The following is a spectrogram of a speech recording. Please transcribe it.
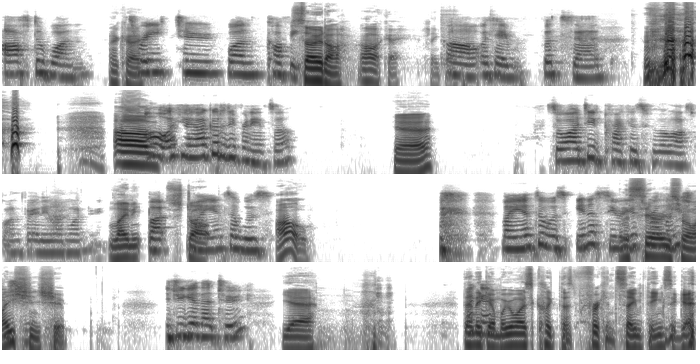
after one. okay. Three, two, one. Coffee. Soda. Oh, okay. Thank God. oh, okay. That's sad. um, oh, okay. I got a different answer. yeah. So I did crackers for the last one for anyone wondering. Layney, But stop. my answer was Oh, my answer was in a in serious, a serious relationship. relationship. Did you get that too? Yeah. then Okay. again, we almost clicked the freaking same things again.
